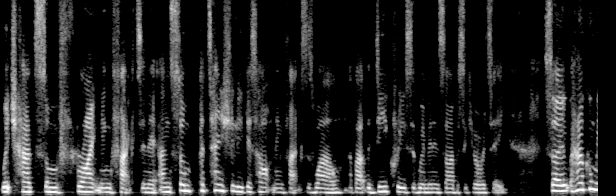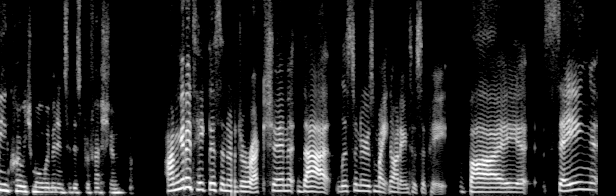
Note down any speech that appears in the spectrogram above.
which had some frightening facts in it and some potentially disheartening facts as well about the decrease of women in cybersecurity. So, how can we encourage more women into this profession? I'm going to take this in a direction that listeners might not anticipate by saying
